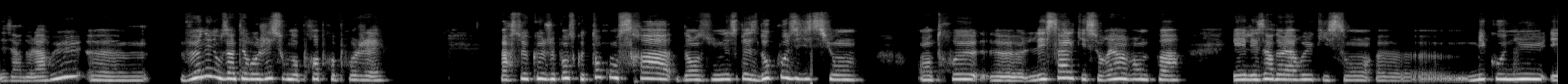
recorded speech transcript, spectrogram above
des arts de la rue, euh, venez nous interroger sur nos propres projets. Parce que je pense que tant qu'on sera dans une espèce d'opposition entre euh, les salles qui se réinventent pas et les arts de la rue qui sont euh, méconnus et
